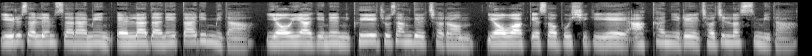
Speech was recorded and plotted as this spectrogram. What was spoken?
예루살렘 사람인 엘라단의 딸입니다. 여호야기는 그의 조상들처럼 여호와께서 보시기에 악한 일을 저질렀습니다.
